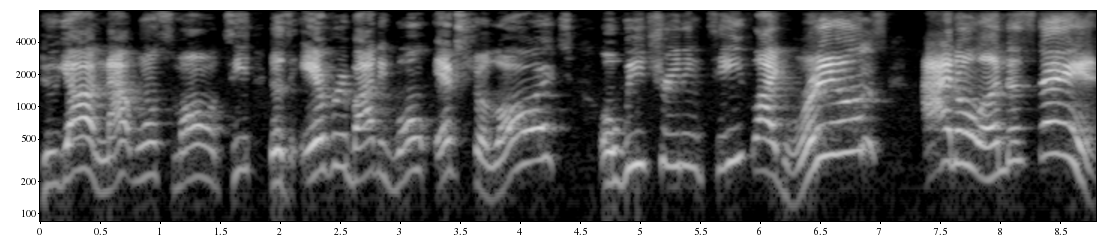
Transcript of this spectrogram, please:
do y'all not want small teeth? Does everybody want extra large? Or we treating teeth like rims? I don't understand.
